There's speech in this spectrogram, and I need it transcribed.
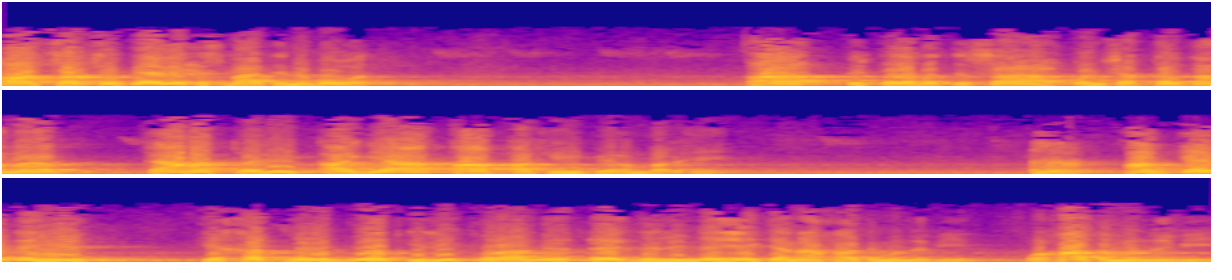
اور سب سے پہلے اس بات نبوت۔ اقتربت صاح ان شکل قمر قیامت قریب آ گیا، آپ آخری پیغمبر ہیں۔ ہم کہتے ہیں کہ ختم نبوت کے لیے قرآن میں ایک دلیل نہیں ہے کیا نا خاتم النبی وہ خاتم النبی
